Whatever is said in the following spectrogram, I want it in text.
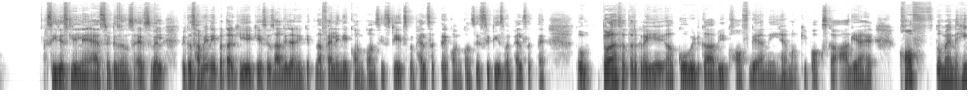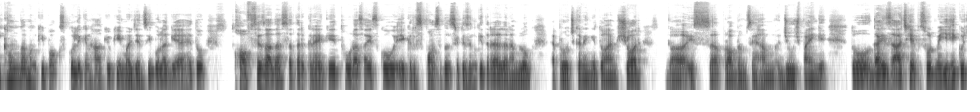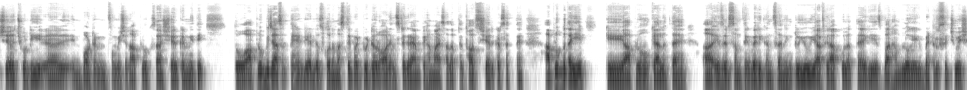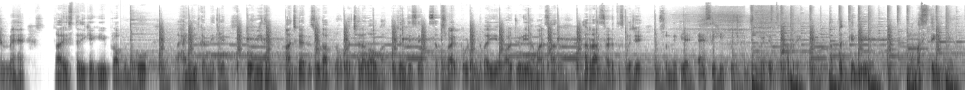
सीरियसली लें as citizen as well because हमें नहीं पता कि ये केसेस आगे जाके कितना फैलेंगे कौन कौन सी स्टेट्स में फैल सकते हैं कौन कौन सी सिटीज़ में फैल सकते हैं। तो थोड़ा सतर्क रहिए। कोविड का अभी खौफ गया नहीं है मंकी पॉक्स का आ गया है। खौफ तो मैं नहीं कहूँगा मंकी पॉक्स को, लेकिन हाँ क्योंकि इमरजेंसी बोला गया है तो खौफ से ज़्यादा सतर्क रह के थोड़ा सा इसको एक रिस्पॉन्सिबल सिटीजन की तरह अगर हम लोग अप्रोच करेंगे तो आई एम श्योर इस प्रॉब्लम से हम जूझ पाएँगे। तो गाइज़ आज के एपिसोड में यही कुछ छोटी इंपॉर्टेंट इन्फॉर्मेशन आप लोगों के साथ शेयर करनी थी। तो आप लोग भी जा सकते हैं इंडिया को। नमस्ते पर ट्विटर और इंस्टाग्राम पे हमारे साथ अपने थॉट्स शेयर कर सकते हैं। आप लोग बताइए कि आप लोगों को क्या लगता है is it something very concerning to you या फिर आपको लगता है कि इस बार हम लोग एक बेटर सिचुएशन में है इस तरीके की प्रॉब्लम को हैंडल करने के लिए? तो उम्मीद है आज का एपिसोड आप लोगों को अच्छा लगा होगा। तो जल्दी से सब्सक्राइब का बटन दबाइए और जुड़िए हमारे साथ हर रात साढ़े दस बजे सुनने के लिए ऐसी ही कुछ इन्फॉर्मेटिव खबरें। तब तक के लिए नमस्ते इंडिया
